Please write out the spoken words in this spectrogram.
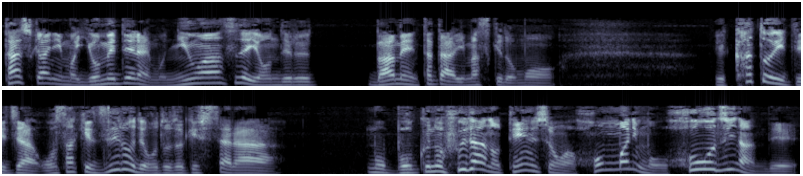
確かに、ま、読めてない、もうニュアンスで読んでる場面多々ありますけども、かといってじゃあお酒ゼロでお届けしたら、もう僕の普段のテンションはほんまにもう法事なんで、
